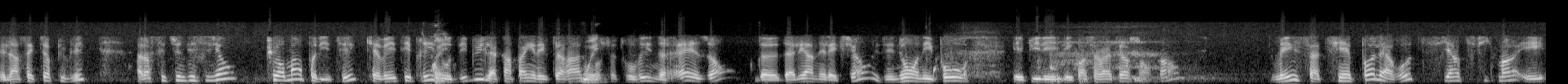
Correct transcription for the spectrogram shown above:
Mais dans le secteur public, alors c'est une décision purement politique qui avait été prise au début de la campagne électorale pour se trouver une raison d'aller en élection. Ils nous, on est pour, et puis les, conservateurs sont contre. Mais ça tient pas la route scientifiquement. Et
